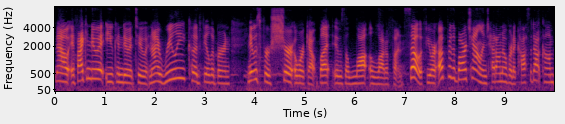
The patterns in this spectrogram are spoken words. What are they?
Now, if I can do it, you can do it too. And I really could feel the burn. And it was for sure a workout, but it was a lot, a lot of fun. So if you are up for the barre challenge, head on over to kasa.com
